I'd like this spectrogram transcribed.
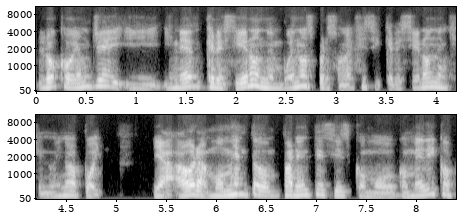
loco, MJ y, y, Ned crecieron en buenos personajes y crecieron en genuino apoyo. Ya, ahora, momento, paréntesis como comédico,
